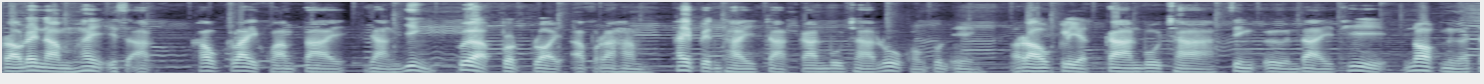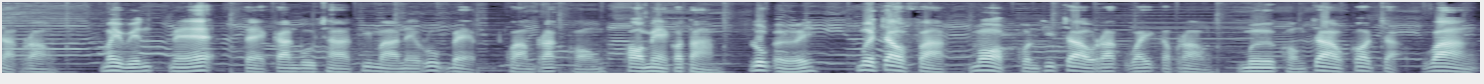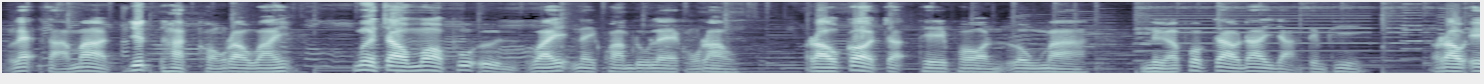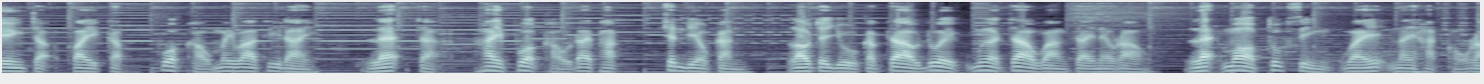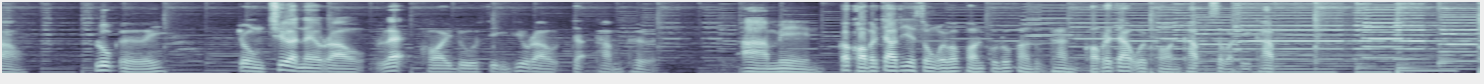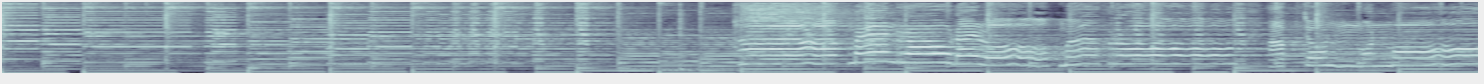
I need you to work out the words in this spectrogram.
เราได้นำให้อิสอักเข้าใกล้ความตายอย่างยิ่ง เพื่อปลดปล่อยอับราฮัมให้เป็นไทยจากการบูชาลูกของตนเอง เราเกลียดการบูชาสิ่งอื่นใดที่นอกเหนือจากเรา ไม่เว้นแม้แต่การบูชาที่มาในรูปแบบ ความรักของพ่อแม่ก็ตาม ลูกเอ๋ย เมื่อเจ้าฝากมอบคนที่เจ้ารักไว้กับเรา มือของเจ้าก็จะว่างและสามารถยึดหัดของเราไว้ เมื่อเจ้ามอบผู้อื่นไว้ในความดูแลของเรา เราก็จะเทพรลงมา เหนือพวกเจ้าได้อย่างเต็มที่ เราเองจะไปกับพวกเขาไม่ว่าที่ใด และจะ ให้พวกเขาได้พัก เช่นเดียวกัน เราจะอยู่กับเจ้าด้วยเมื่อเจ้าวางใจในเรา และมอบทุกสิ่งไว้ในหัดของเรา ลูกเอ๋ย จงเชื่อในเราและคอยดูสิ่งที่เราจะทำเถิด อาเมน ก็ขอพระเจ้าที่จะทรงอวยพรคุณผู้ฟังทุกท่าน ขอพระเจ้าอวยพรครับ สวัสดีครับ มนมอ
